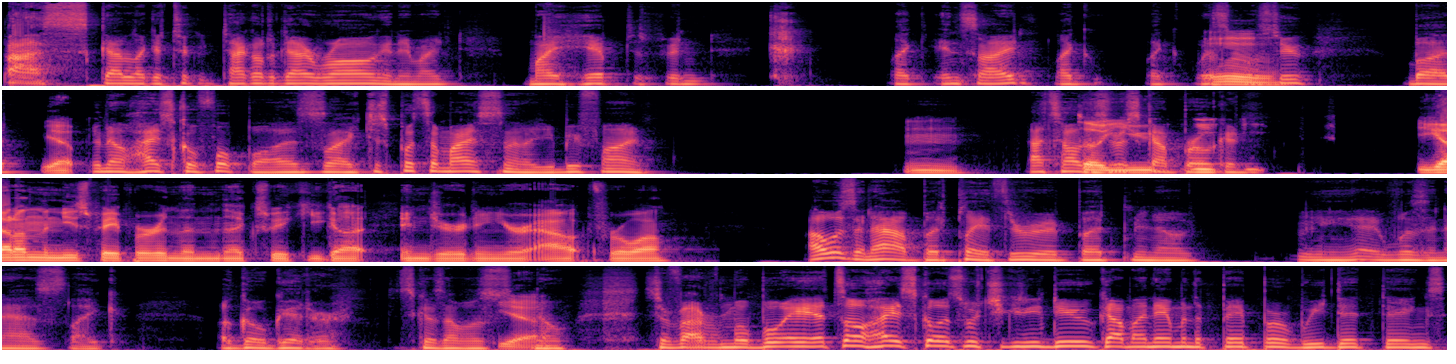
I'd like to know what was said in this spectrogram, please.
bas, got like I took tackled the guy wrong, and then my my hip just been like inside, like like was supposed Ooh. to. But Yep. you know, high school football, it's like just put some ice on it, you'll be fine. Mm. That's how So this wrist got broken. You, you got on the newspaper, and then the next week you got injured, and you're out for a while. I wasn't out, but played through it. But you know, it wasn't as like a go getter. Just because I was, Yeah. you know, survivor mode. But hey, it's all high school. It's what you're gonna do. Got my name in the paper. We did things.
